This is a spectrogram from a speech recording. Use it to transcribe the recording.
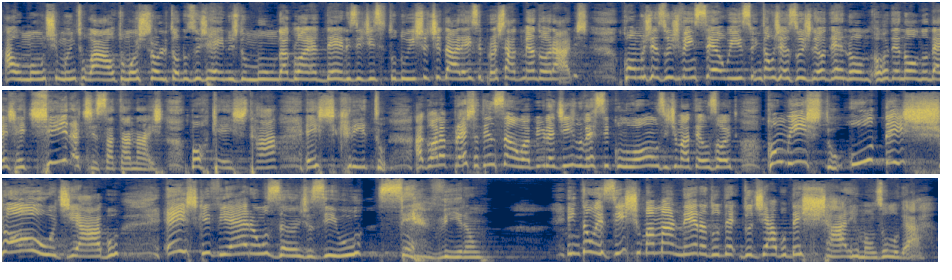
ao monte muito alto, mostrou-lhe todos os reinos do mundo, a glória deles, e disse, tudo isto te darei se prostrado me adorares. Como Jesus venceu isso, então Jesus lhe ordenou, ordenou no 10, retira-te, Satanás, porque está escrito. Agora preste atenção, a Bíblia diz no versículo 11 de Mateus 8, com isto, o deixou o diabo, eis que vieram os anjos e o serviram. Então existe uma maneira do, do diabo deixar, irmãos, o lugar.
